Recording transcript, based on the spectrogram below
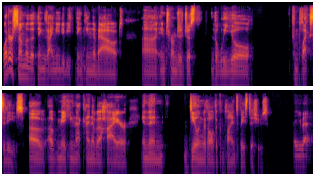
what are some of the things I need to be thinking about uh, in terms of just the legal complexities of of making that kind of a hire and then dealing with all the compliance based issues? You bet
